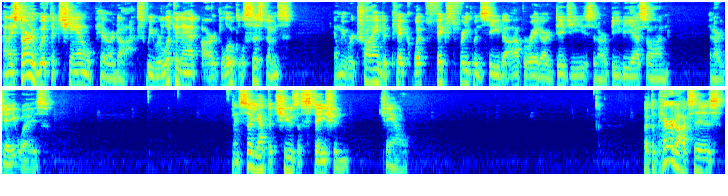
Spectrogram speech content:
And I started with the channel paradox. We were looking at our local systems and we were trying to pick what fixed frequency to operate our digis and our BBS on and our gateways. And so you have to choose a station channel. But the paradox is,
